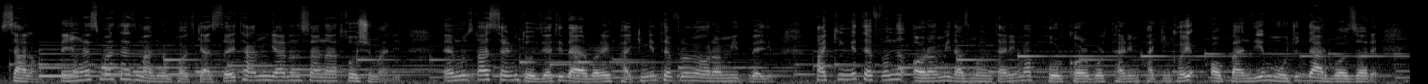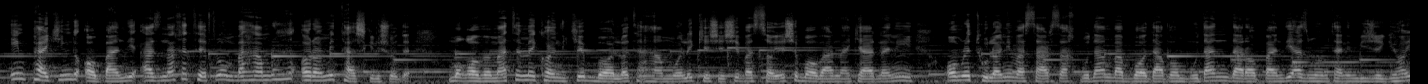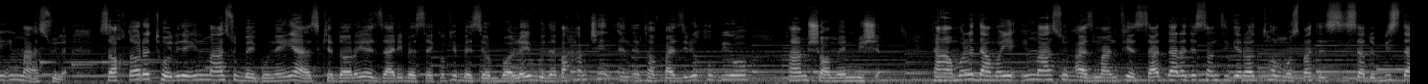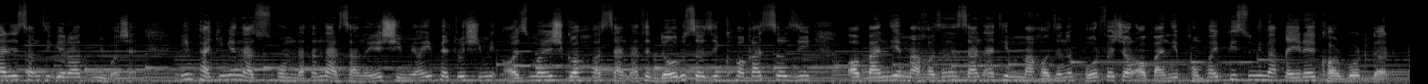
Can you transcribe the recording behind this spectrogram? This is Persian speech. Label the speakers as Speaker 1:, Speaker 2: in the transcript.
Speaker 1: سلام. به این قسمت از مجموع پادکست های تامینگران صنعت خوش اومدید. امروز قصد داریم توضیحاتی درباره پکینگ تفلون آرامید بدیم. پکینگ تفلون آرامید از مهمترین و پرکاربردترین پکینگ های آببندی موجود در بازاره. این پکینگ آببندی از نخ تفلون به همراه آرامید تشکیل شده. مقاومت مکانیکی بالا تحمل کششی و سایش باور نکردنی عمر طولانی و سرسخت بودن و با دوام بودن در آببندی از مهمترین ویژگی های این محصوله. ساختار تولید این محصول بگونه ای است که دارای ضریب سکاک بسیار بالایی بوده و همچنین انعطاف پذیری خوبی و هم شامل میشه. تحمل دمای این محصول از منفی 100 درجه سانتیگراد تا مثبت 320 درجه سانتیگراد می باشد این پکینگ نسوس عمدتا در صنایع شیمیایی پتروشیمی آزمایشگاه ها صنعت داروسازی کاغذسازی آببندی مخازن صنعتی مخازن پرفشار آببندی پمپ های پیستونی و غیره کاربرد دارد.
